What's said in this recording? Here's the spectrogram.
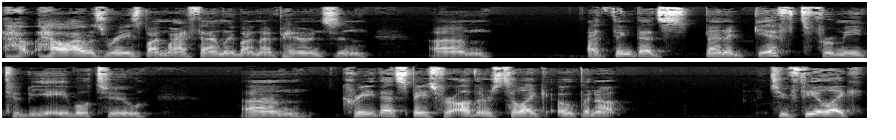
how how I was raised by my family, by my parents, and um, I think that's been a gift for me to be able to um, create that space for others to like open up, to feel like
